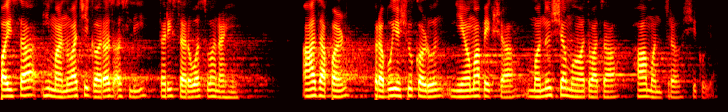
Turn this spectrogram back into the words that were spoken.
पैसा ही मानवाची गरज असली तरी सर्वस्व नाही. आज आपण प्रभू येशूकडून नियमापेक्षा मनुष्य महत्त्वाचा हा मंत्र शिकूया.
